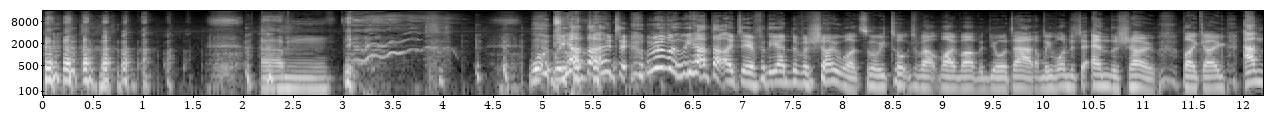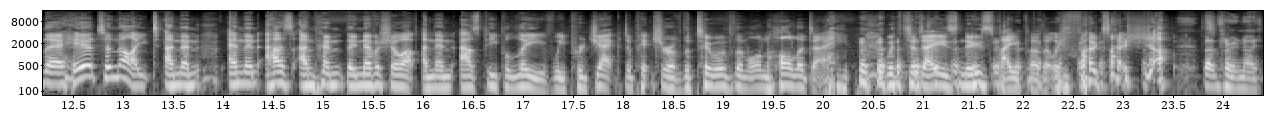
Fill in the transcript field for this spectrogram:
Um, What? We had that idea. Remember, we had that idea for the end of a show once where we talked about my mum and your dad, and we wanted to end the show by going, "And they're here tonight," and then, and then as, and then they never show up, and then as people leave, we project a picture of the two of them on holiday with today's newspaper that we photoshopped. That's very nice.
